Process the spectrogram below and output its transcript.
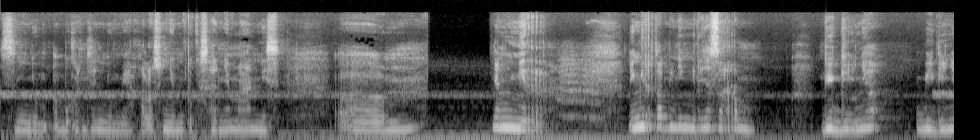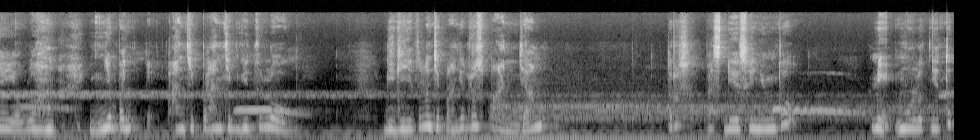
senyum uh, bukan senyum ya kalau senyum tuh kesannya manis. Um, nyengir. Nyengir tapi nyengirnya serem. Giginya giginya ya Allah giginya lancip lancip gitu loh. Giginya tuh lancip lancip terus panjang terus pas dia senyum tuh nih mulutnya tuh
